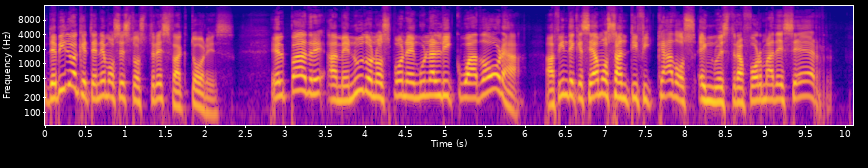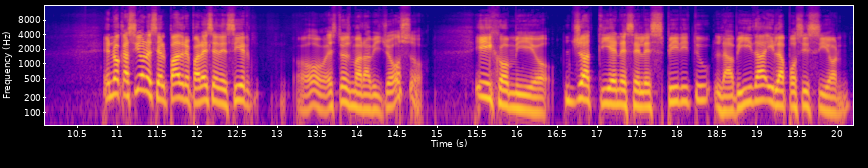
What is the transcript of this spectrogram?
Debido a que tenemos estos tres factores, el Padre a menudo nos pone en una licuadora a fin de que seamos santificados en nuestra forma de ser. En ocasiones el Padre parece decir, oh, esto es maravilloso. Hijo mío, ya tienes el espíritu, la vida y la posición.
